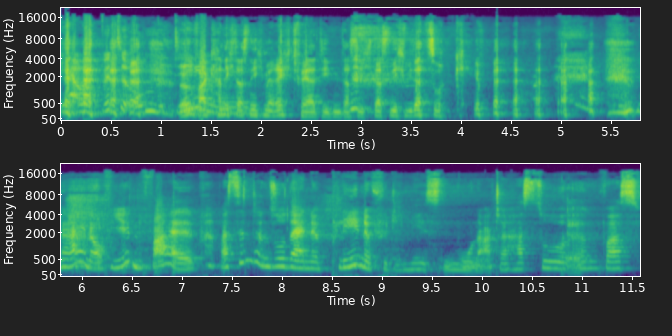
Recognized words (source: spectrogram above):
Ja, aber bitte unbedingt. Irgendwann kann ich das nicht mehr rechtfertigen, dass ich das nicht wieder zurückgebe. Nein, auf jeden Fall. Was sind denn so deine Pläne für die nächsten Monate? Hast du irgendwas,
